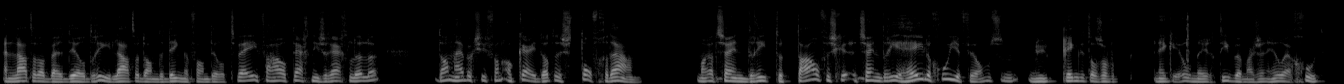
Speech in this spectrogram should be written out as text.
En laten we dat bij deel 3, laten we dan de dingen van deel 2 verhaal technisch recht lullen. Dan heb ik zoiets van, oké, dat is tof gedaan. Maar het zijn drie totaal verschillende, het zijn drie hele goede films. Nu klinkt het alsof ik in één keer heel negatief ben, maar ze zijn heel erg goed.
